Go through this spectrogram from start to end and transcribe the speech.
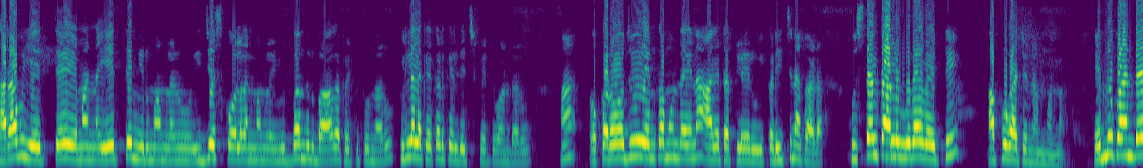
ఖరాబు చేస్తే ఏమన్నా చేస్తే మీరు మమ్మల్ని ఇది చేసుకోవాలి కానీ మమ్మల్ని ఇబ్బందులు బాగా పెట్టుతున్నారు. పిల్లలకి ఎక్కడికి వెళ్ళి తెచ్చి పెట్టుకుంటారు ఆ, ఒక రోజు వెనక ముందైనా ఆగేటట్లేరు ఇక్కడ ఇచ్చిన కాడ పుస్తల తాళ్ళు కూడా పెట్టి అప్పు కట్టినాం మొన్న ఎందుకంటే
